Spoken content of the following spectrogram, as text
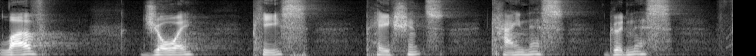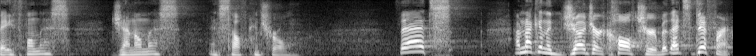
love, joy, peace, patience, kindness, goodness, faithfulness, gentleness, and self control. That's, I'm not going to judge our culture, but that's different.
